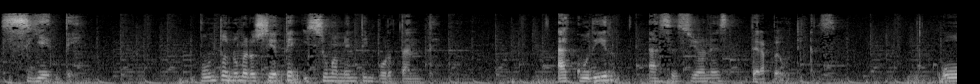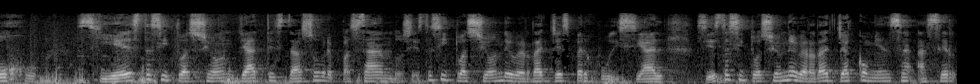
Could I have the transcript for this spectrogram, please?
7. Punto número 7 y sumamente importante. Acudir a sesiones terapéuticas. Ojo, si esta situación ya te está sobrepasando, si esta situación de verdad ya es perjudicial, si esta situación de verdad ya comienza a ser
